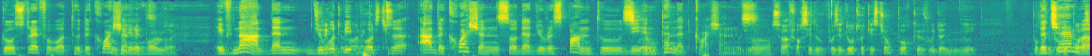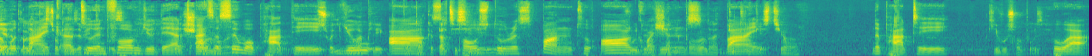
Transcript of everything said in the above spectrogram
go straight forward to the question if not, then you would be Directement à la put uh, other questions so that you respond to the Sinon, intended questions. On sera forcé de vous poser d'autres questions pour que vous donniez, The que vous répondiez à chamber would like uh, to inform you that, as a civil party, you rappeler qu'en tant are supposed to respond to all questions répondre à toutes les by the party qui vous sont posées. who are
